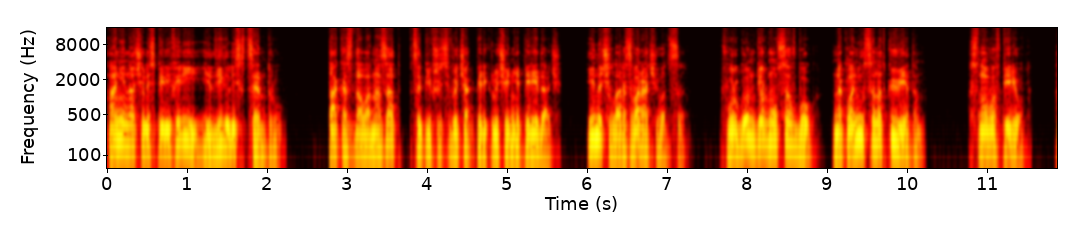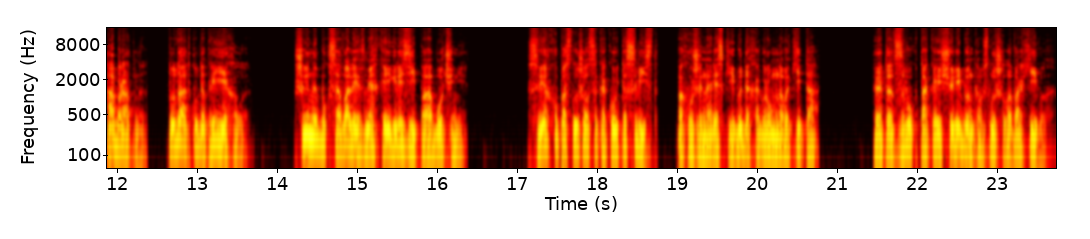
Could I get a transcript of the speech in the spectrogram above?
Они начали с периферии и двигались к центру. Така сдала назад, вцепившись в рычаг переключения передач, и начала разворачиваться. Фургон дернулся в бок, наклонился над кюветом. Снова вперед, обратно, туда, откуда приехала. Шины буксовали в мягкой грязи по обочине. Сверху послышался какой-то свист, похожий на резкий выдох огромного кита. Этот звук так и еще ребенком слышала в архивах.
